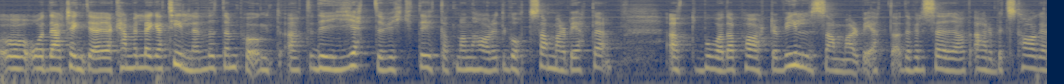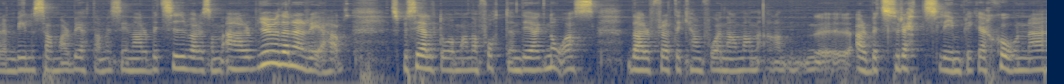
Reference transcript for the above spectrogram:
Och, och, där tänkte jag, jag kan väl lägga till en liten punkt, att det är jätteviktigt att man har ett gott samarbete att båda parter vill samarbeta, det vill säga att arbetstagaren vill samarbeta med sin arbetsgivare som erbjuder en rehab. Speciellt då om man har fått en diagnos, därför att det kan få en annan eh, arbetsrättslig implikation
